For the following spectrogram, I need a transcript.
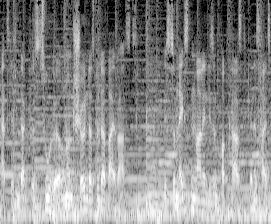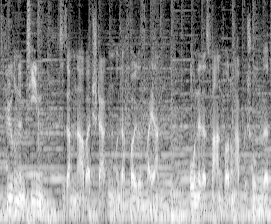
Herzlichen Dank fürs Zuhören und schön, dass du dabei warst. Bis zum nächsten Mal in diesem Podcast, wenn es heißt Führen im Team, Zusammenarbeit stärken und Erfolge feiern, ohne dass Verantwortung abgeschoben wird.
